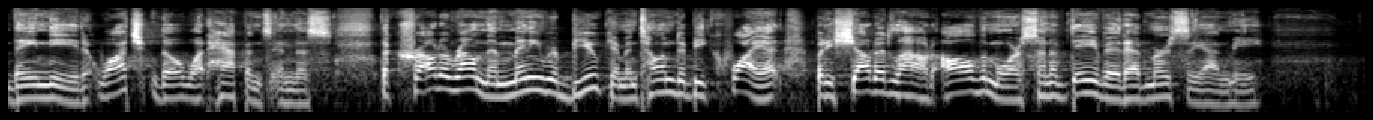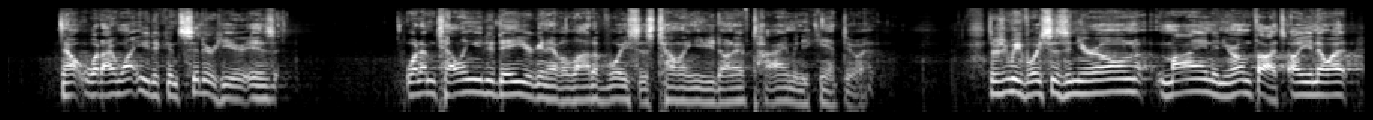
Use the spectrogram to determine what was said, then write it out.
they need. Watch, though, what happens in this. The crowd around them, many rebuke him and tell him to be quiet, but he shouted loud, All the more, Son of David, have mercy on me. Now, what I want you to consider here is what I'm telling you today, you're going to have a lot of voices telling you you don't have time and you can't do it. There's going to be voices in your own mind and your own thoughts. Oh, you know what?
